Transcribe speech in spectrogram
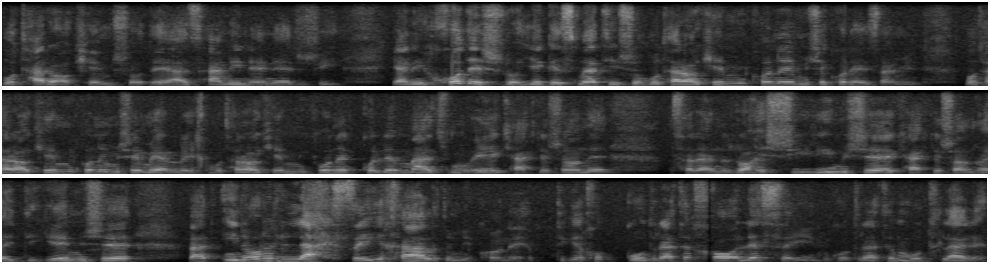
متراکم شده از همین انرژی. یعنی خودش رو یه قسمتیش رو متراکم می‌کنه میشه کره زمین. متراکم می‌کنه میشه مریخ متراکم می‌کنه کل مجموعه کهکشان مثلا راه شیری میشه کهکشان های دیگه میشه. بعد اینا رو لحظه ای خلق می‌کنه. دیگه خب قدرت خالص این قدرت مطلقه.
